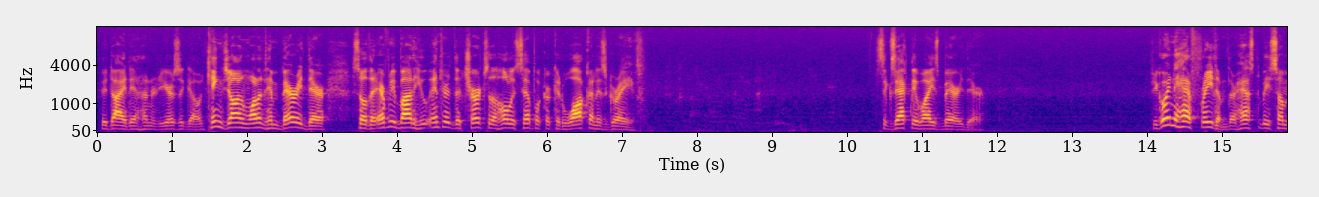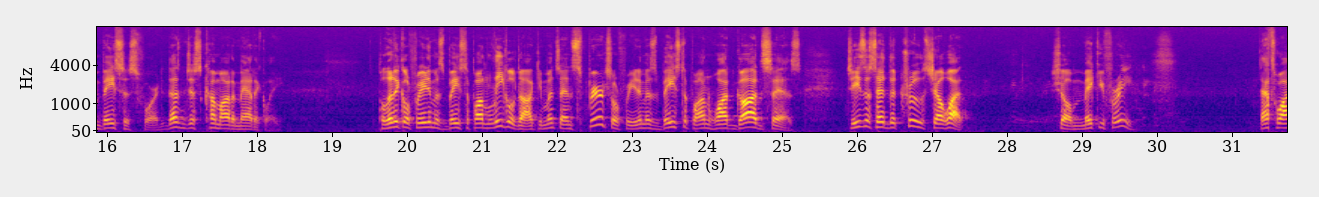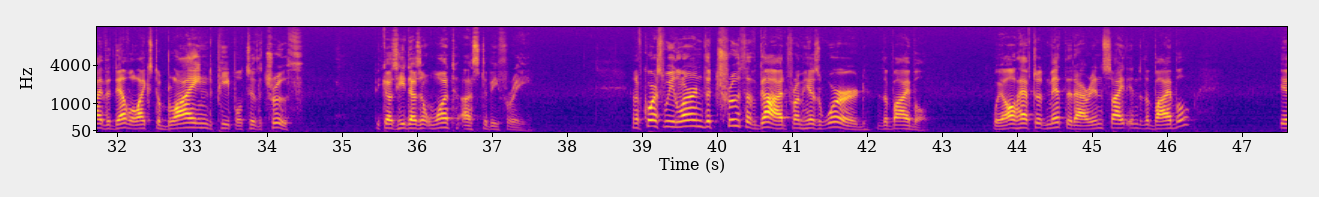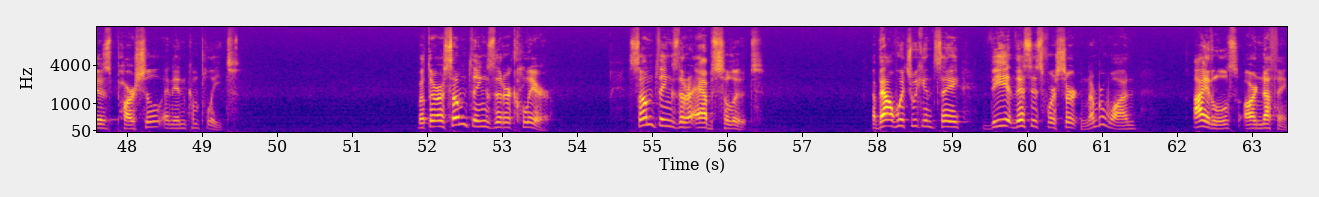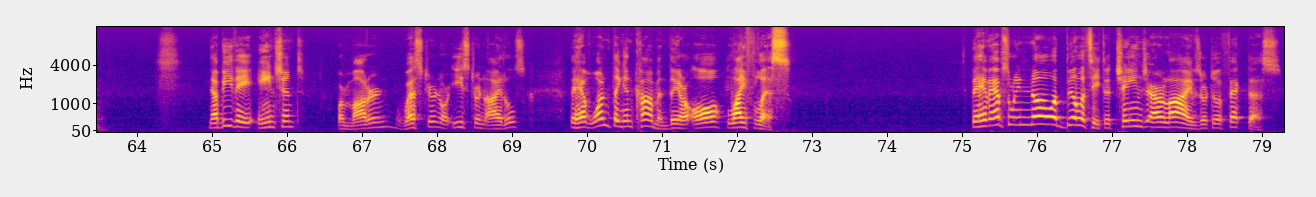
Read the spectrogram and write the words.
who died 800 years ago. And King John wanted him buried there so that everybody who entered the Church of the Holy Sepulchre could walk on his grave. It's exactly why he's buried there. If you're going to have freedom, there has to be some basis for it. It doesn't just come automatically. Political freedom is based upon legal documents, and spiritual freedom is based upon what God says. Jesus said, The truth shall what? Shall make you free. That's why the devil likes to blind people to the truth, because he doesn't want us to be free. And of course, we learn the truth of God from His Word, the Bible. We all have to admit that our insight into the Bible is partial and incomplete. But there are some things that are clear, some things that are absolute, about which we can say, this is for certain. Number one, idols are nothing. Now, be they ancient or modern, Western, or Eastern idols, they have one thing in common they are all lifeless. They have absolutely no ability to change our lives or to affect us.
